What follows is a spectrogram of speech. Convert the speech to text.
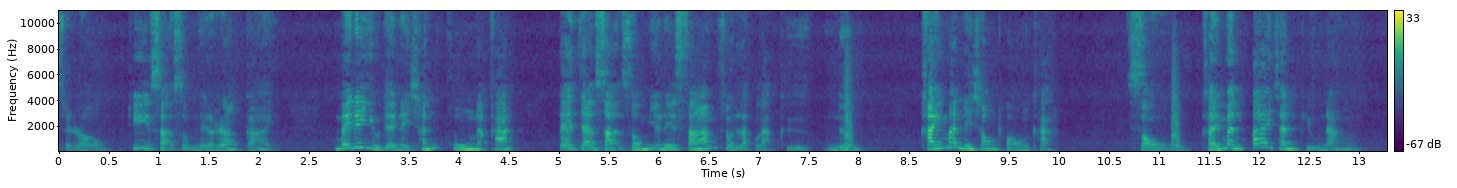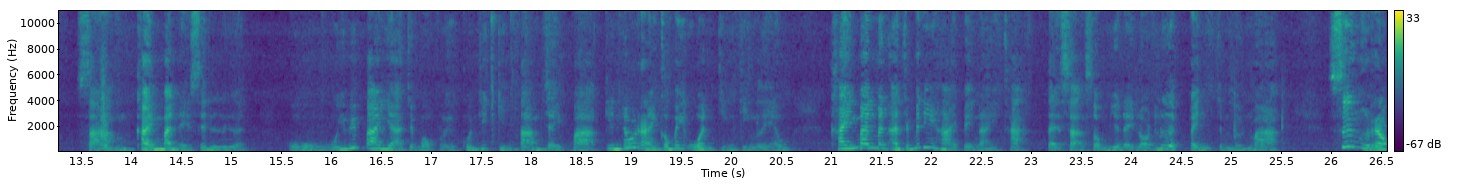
สเตอรอลที่สะสมในร่างกาย ไม่ได้อยู่แต่ในชั้นพุงนะคะ แต่จะสะสมอยู่ใน 3 ส่วนหลักๆ คือ 1. ไขมันในช่องท้องค่ะ 2. ไขมันใต้ชั้นผิวหนัง 3. ไขมันในเส้นเลือด โอ้โหวิปายอยากจะบอกเลย คนที่กินตามใจปาก กินเท่าไหร่ก็ไม่อ้วนจริง ๆ แล้ว ไขมันมันอาจจะไม่ได้หายไปไหนค่ะ แต่สะสมอยู่ในหลอดเลือดเป็นจำนวนมาก ซึ่งเรา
